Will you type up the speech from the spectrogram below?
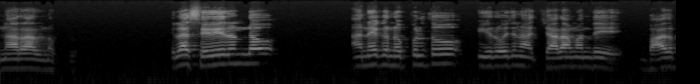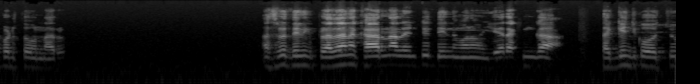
నరాల నొప్పులు. ఇలా శరీరంలో అనేక నొప్పులతో ఈ రోజున చాలామంది బాధపడుతూ ఉన్నారు. అసలు దీనికి ప్రధాన కారణాలు ఏంటి దీన్ని మనం ఏ రకంగా తగ్గించుకోవచ్చు?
